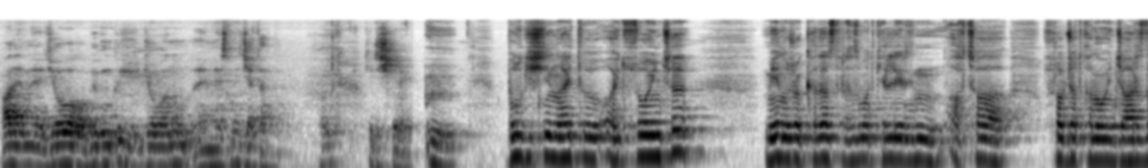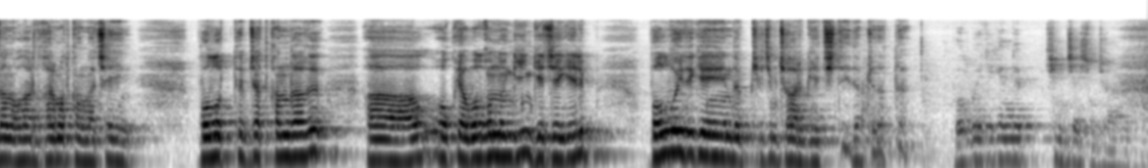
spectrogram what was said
ал эми жобого бүгүнкү жобонун эмесине жатат кириш керек бул кишинин айтуу айтуусу боюнча мен ошо кадастр кызматкерлеринин акча сурап жатканы боюнча арызданып аларды карматканга чейин болот деп жаткан дагы а, ал окуя болгондон кийин кече келип болбойт экен деп чечим чыгарып кетишти деп жатат да болбойт экен деп ким чечим чыгарат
